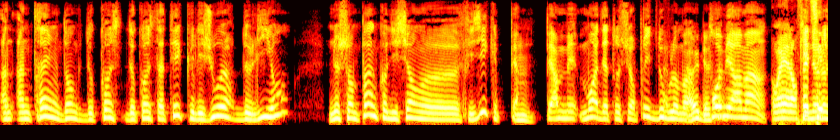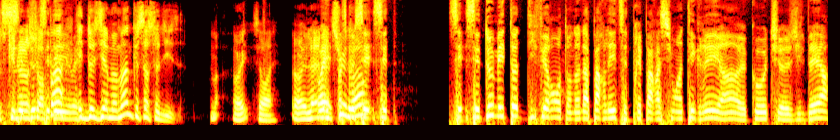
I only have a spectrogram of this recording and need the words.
en, en- en train donc de, cons- de constater que les joueurs de Lyon ne sont pas en condition euh, physique. Per- Hmm. Permets-moi d'être surpris doublement. Ah oui. Premièrement, Ouais, alors en fait, qu'ils ne, le- ne soient pas, des- ouais. et deuxièmement, que ça se dise. Bah, Oui, c'est vrai. Euh, là- Ouais, là-dessus, parce que Edouard c'est- c'est deux méthodes différentes. On en a parlé de cette préparation intégrée, hein, euh, coach euh, Gilbert.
